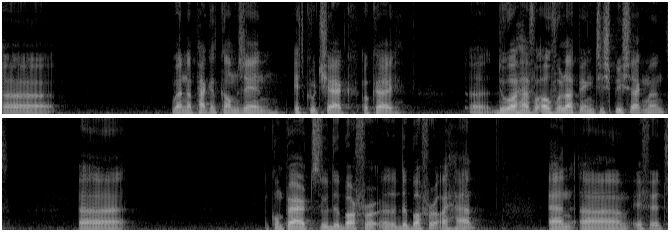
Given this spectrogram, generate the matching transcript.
uh, when a packet comes in, it could check, okay, uh, do I have overlapping TCP segment uh, compared to the buffer, uh, the buffer I had? And if it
